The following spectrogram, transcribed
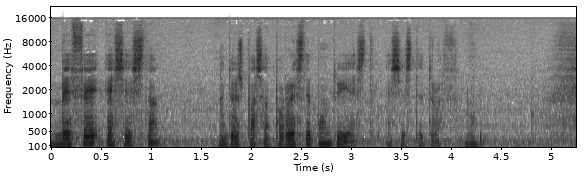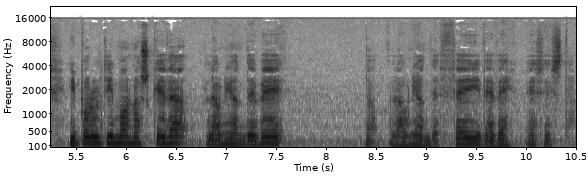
BC es esta. Entonces pasa por este punto y este. Es este trozo. Y por último nos queda la unión de B, no, la unión de C y de D. Es esta.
